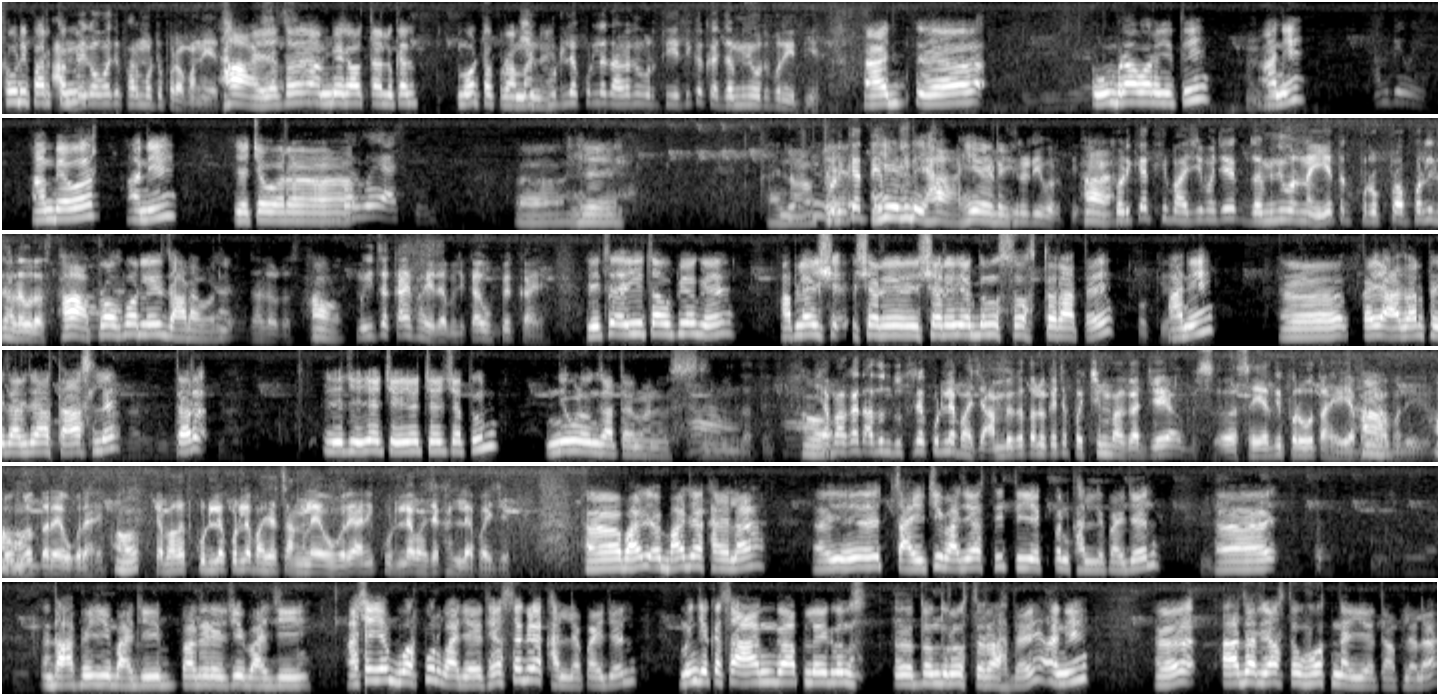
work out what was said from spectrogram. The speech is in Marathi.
थोडीफार कमी. आंबेगावमध्ये फार मोठं प्रमाण आहे हा याचं आंबेगाव तालुक्यात मोठं प्रमाण ही आहे. कुठल्या कुठल्या झाडांवरती येते का? जमिनीवर पण येते? आज, अ, उंबरावर येते आणि आंब्यावर आणि याच्यावर अ, अ, हे काय नाव? ते? थोडक्यात ते- हिरडी हा हिरडी. हिरडीवरती. हा. थोडक्यात ही भाजी म्हणजे जमिनीवर नाहीये तर प्रॉपरली झाडावर असते. हा प्रॉपरली झाडावर. झाडावर असते. हा. मग हिचा काय फायदा म्हणजे काय उपयोग काय? हिचा हिचा उपयोग आहे. आपल्या शरीर शरीर एकदम स्वस्थ राहते ओके. आणि काही आजार फिजार जास्त असले तर याचे याचे याच्या याच्यातून निवळून जात माणूस. निघून जाते हो. या भागात अजून दुसऱ्या कुठल्या भाज्या? आंबेगाव तालुक्याच्या पश्चिम भागात जे सह्याद्री पर्वत आहे या हा. भागामध्ये हा. डोंगरदऱ्या वगैरे आहेत. हो. त्या भागात कुठल्या कुठल्या भाज्या चांगल्या आहे वगैरे आणि कुठल्या भाज्या खाल्ल्या पाहिजे? भाज्या भाज्या खायला हे चाईची भाजी असते ती एक पण खाल्ली पाहिजे. अ, धापेची भाजी पादड्याची भाजी अशा या भरपूर भाज्या आहेत ह्या सगळ्या खाल्ल्या पाहिजे म्हणजे कसं अंग आपलं एकदम तंदुरुस्त राहत आहे आणि आजार जास्त होत नाही आहेत आपल्याला.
